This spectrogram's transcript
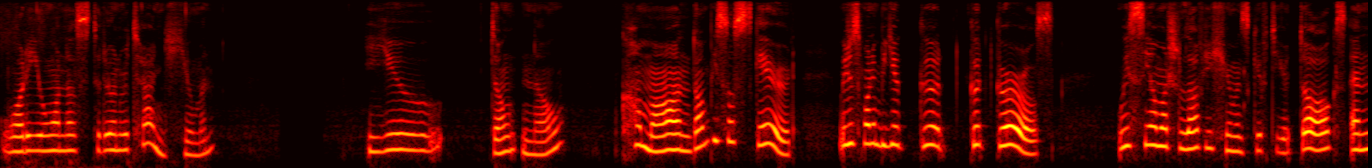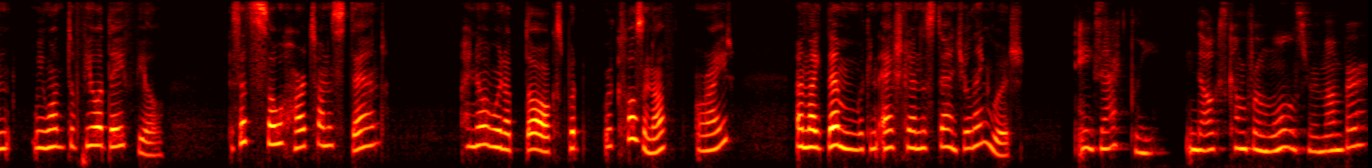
what do you want us to do in return, human? You don't know? Come on, don't be so scared. We just want to be your good, good girls. We see how much love you humans give to your dogs, and we want to feel what they feel. Is that so hard to understand? I know we're not dogs, but we're close enough, right? And like them, we can actually understand your language. Exactly. Dogs come from wolves, remember?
